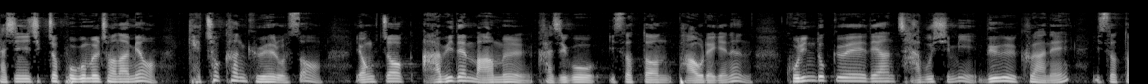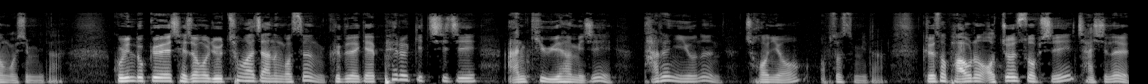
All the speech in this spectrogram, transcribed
자신이 직접 복음을 전하며 개척한 교회로서 영적 아비된 마음을 가지고 있었던 바울에게는 고린도 교회에 대한 자부심이 늘 그 안에 있었던 것입니다. 고린도 교회의 재정을 요청하지 않은 것은 그들에게 폐를 끼치지 않기 위함이지 다른 이유는 전혀 없었습니다. 그래서 바울은 어쩔 수 없이 자신을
